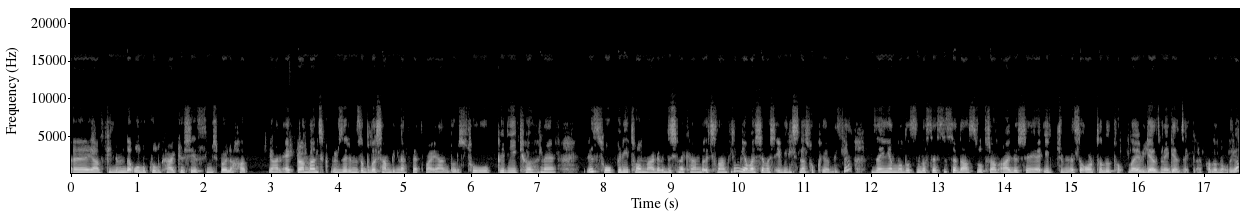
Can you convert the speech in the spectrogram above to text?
ee, ya filmde oluk oluk her köşeye sinmiş böyle hat, yani ekrandan çıkıp üzerimize bulaşan bir nefret var yani böyle soğuk, gri, köhne ve soğuk gri tonlarda ve dış mekanda açılan film yavaş yavaş evin içine sokuyor bizi. Zenya'nın odasında sessiz sedasız oturan Alyosa'ya ilk cümlesi ortalığı topla ev gezmeye gelecekler falan oluyor.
